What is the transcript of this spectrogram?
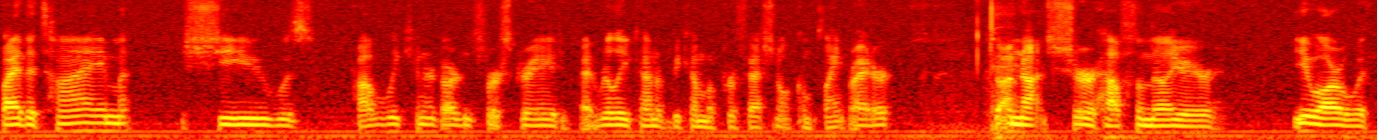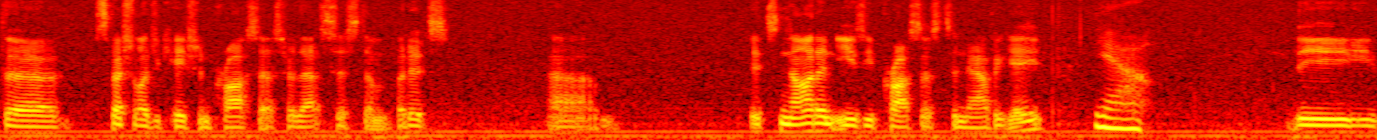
by the time she was probably kindergarten, first grade, I'd really kind of become a professional complaint writer. So I'm not sure how familiar you are with the special education process or that system, but it's um, it's not an easy process to navigate. Yeah. The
